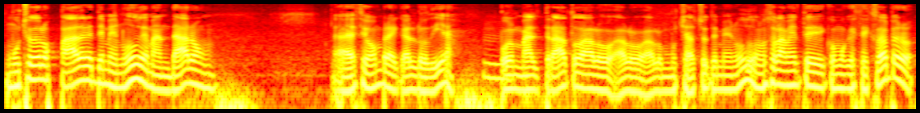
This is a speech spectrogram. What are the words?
Muchos de los padres de menudo demandaron a ese hombre, a Carlos Díaz, Mm. por maltrato a, los- a, los- a los muchachos de menudo. No solamente como que sexual, pero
